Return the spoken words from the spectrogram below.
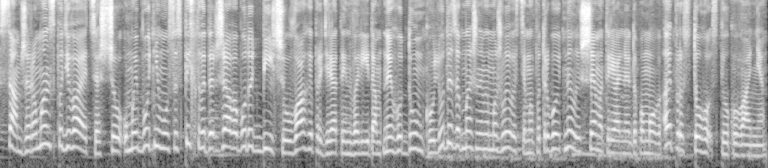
Сам же Роман сподівається, що у майбутньому суспільство і держава будуть більше уваги приділяти інвалідам. На його думку, люди з обмеженими можливостями потребують не лише матеріальної допомоги, а й простого спілкування.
